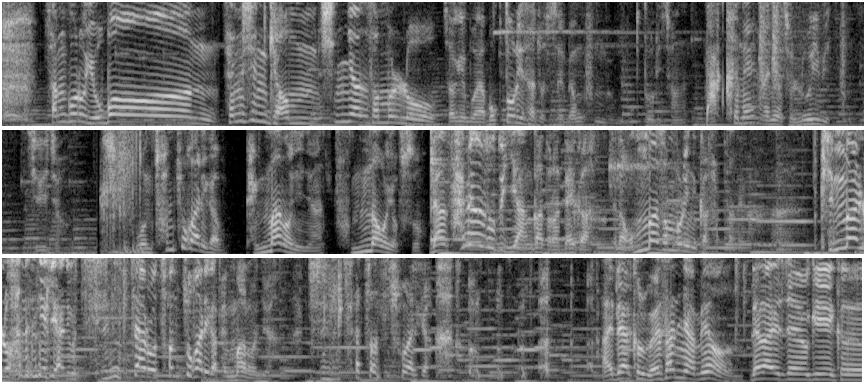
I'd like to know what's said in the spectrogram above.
참고로 요번 생신 겸 신년 선물로 저기 뭐야 목도리 사줬어요. 명품 목도리 저는. 마크네? 아니요 저 루이비통. 질이죠. 뭔 천조가리가 100만 원이냐? 존나 어이없어. 난 사면서도 이해 안 가더라 내가. 나 엄마 선물이니까 샀다 내가. 아. 빈말로 하는 얘기 아니고 진짜로 천조가리가 100만 원이야. 진짜 천조가리가. 아니 내가 그걸 왜 샀냐면 내가 이제 여기 그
